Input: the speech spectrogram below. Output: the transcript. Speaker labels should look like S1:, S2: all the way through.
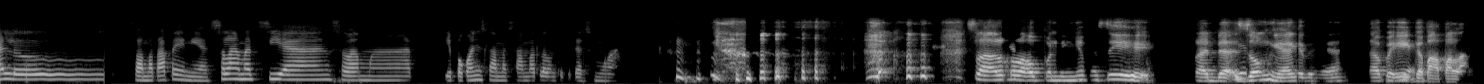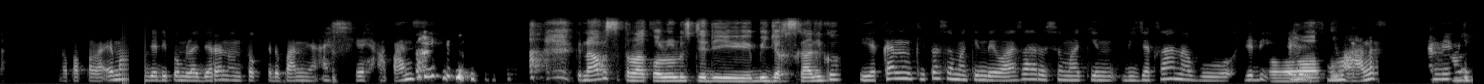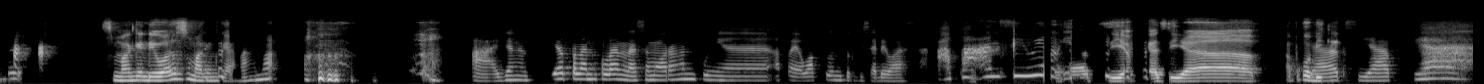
S1: Halo, selamat apa ini ya? Selamat siang, selamat ya pokoknya selamat-selamat lah untuk kita semua.
S2: Selalu kalau openingnya pasti rada
S1: Iya.
S2: zong ya gitu ya. Tapi
S1: Iya.
S2: gak apa-apa lah.
S1: Gak apa-apa lah, emang jadi pembelajaran untuk ke depannya. Eh, apaan sih?
S2: Kenapa setelah kau lulus jadi bijak sekali kok?
S1: Iya kan kita semakin dewasa harus semakin bijaksana, Bu. Jadi,
S2: Oh.
S1: eh, gimana sih? Kan ini
S2: Semakin dewasa semakin kayak anak.
S1: ah jangan. Ya pelan-pelan lah. Semua orang kan punya apa ya waktu untuk bisa dewasa. Apaan sih Win
S2: Siap gak siap. Apa kok bikin?
S1: siap siap. Ya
